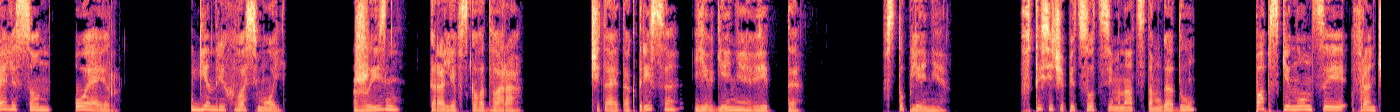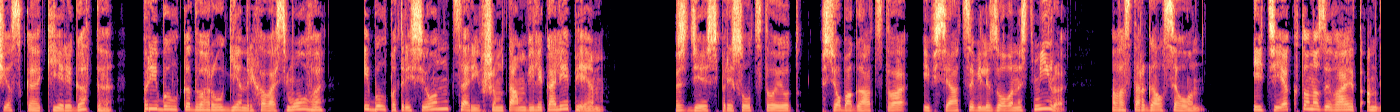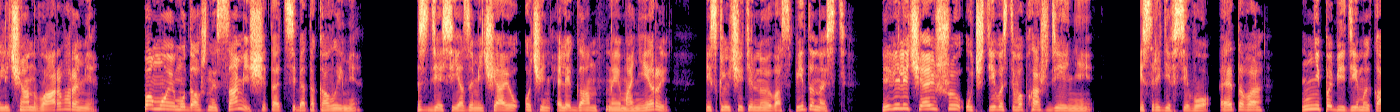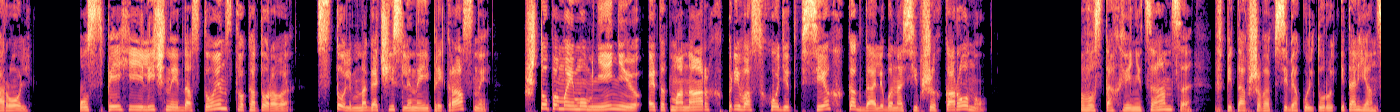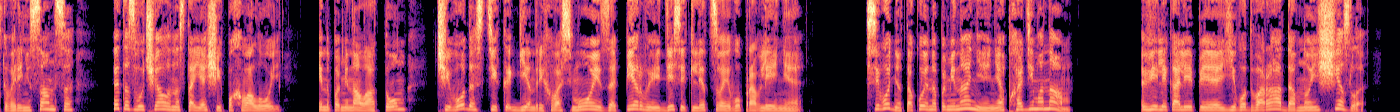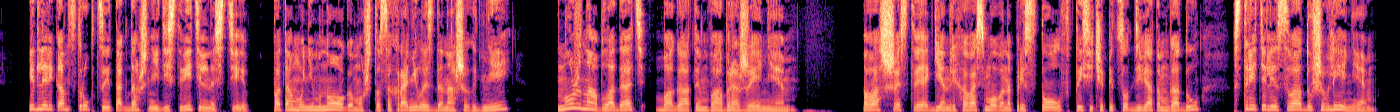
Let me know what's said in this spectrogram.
Эллисон Уэйр. Генрих VIII. Жизнь королевского двора. Читает актриса Евгения Витте. Вступление. В 1517 году папский нунций Франческо Кьеригатто прибыл ко двору Генриха VIII и был потрясен царившим там великолепием. «Здесь присутствуют все богатство и вся цивилизованность мира», — восторгался он. «И те, кто называет англичан варварами, по-моему, должны сами считать себя таковыми. Здесь я замечаю очень элегантные манеры, исключительную воспитанность и величайшую учтивость в обхождении. И среди всего этого непобедимый король, успехи и личные достоинства которого столь многочисленны и прекрасны, что, по моему мнению, этот монарх превосходит всех, когда-либо носивших корону. В устах венецианца, впитавшего в себя культуру итальянского ренессанса, это звучало настоящей похвалой и напоминало о том, чего достиг Генрих VIII за первые десять лет своего правления. Сегодня такое напоминание необходимо нам. Великолепие его двора давно исчезло, и для реконструкции тогдашней действительности, по тому немногому, что сохранилось до наших дней, нужно обладать богатым воображением. Восшествие Генриха VIII на престол в 1509 году встретили с воодушевлением,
